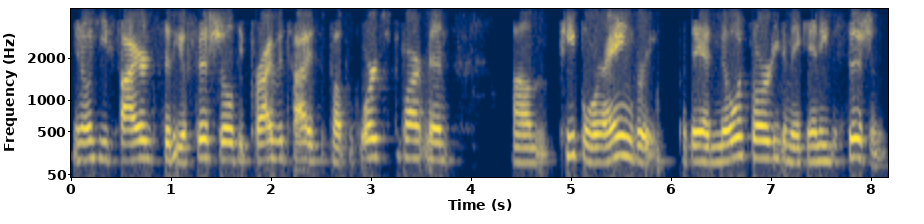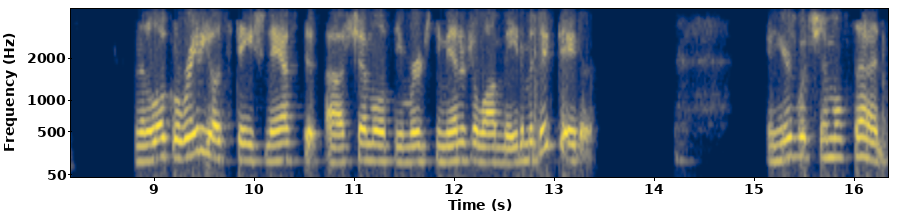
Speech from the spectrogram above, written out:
You know, he fired city officials. He privatized the public works department. Um, people were angry, but they had no authority to make any decisions. And then a local radio station asked uh, Schimmel if the emergency manager law made him a dictator. And here's what Schimmel said,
